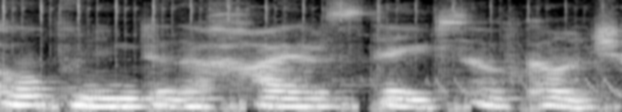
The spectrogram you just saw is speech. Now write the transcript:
Opening to the higher states of consciousness.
